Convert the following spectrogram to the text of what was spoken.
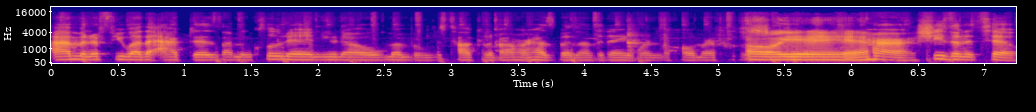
um, and a few other actors. I'm including, you know, remember we was talking about her husband the other day when Nicole Murphy. was Oh yeah, yeah. her. She's in it too.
